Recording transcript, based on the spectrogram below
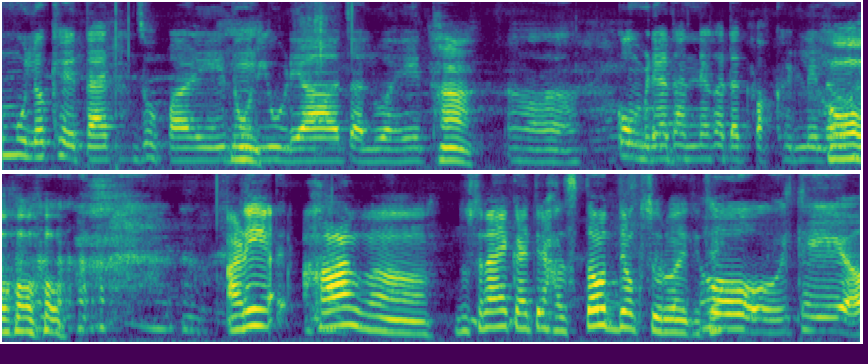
मुलं खेळतात झोपाळे दोरी उड्या चालू आहेत. हा. अं, कोंबड्या धान्य खातात पकडलेलं हो हो हो. आणि हा अं, दुसरा एक काहीतरी हस्तोद्योग सुरू आहे तिथे? हो इथे अ,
